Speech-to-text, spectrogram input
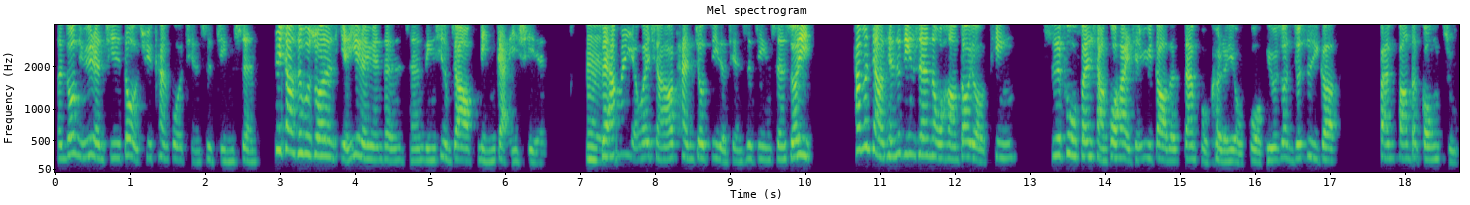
很多女艺人其实都有去看过前世今生，因为像师傅说的，演艺人员的人可能灵性比较敏感一些，嗯。所以他们也会想要探究自己的前世今生，所以他们讲前世今生呢，我好像都有听师傅分享过，他以前遇到的占卜客人有过，比如说你就是一个藩邦的公主，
